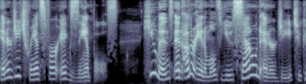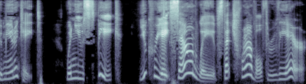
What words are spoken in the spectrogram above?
Energy transfer examples. Humans and other animals use sound energy to communicate. When you speak, you create sound waves that travel through the air.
